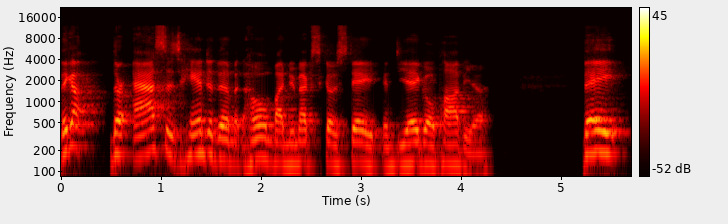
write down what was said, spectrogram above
They got their asses handed them at home by New Mexico State and Diego Pavia. They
